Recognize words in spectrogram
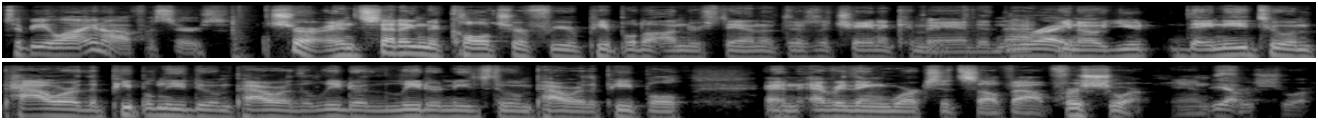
to be line officers. Sure, and setting the culture for your people to understand that there's a chain of command and that right. you know you they need to empower the people need to empower the leader, the leader needs to empower the people, and everything works itself out for sure, and yep. for sure.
